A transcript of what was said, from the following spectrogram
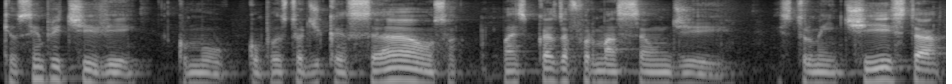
que eu sempre tive como compositor de canção, só mas por causa da formação de instrumentista,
